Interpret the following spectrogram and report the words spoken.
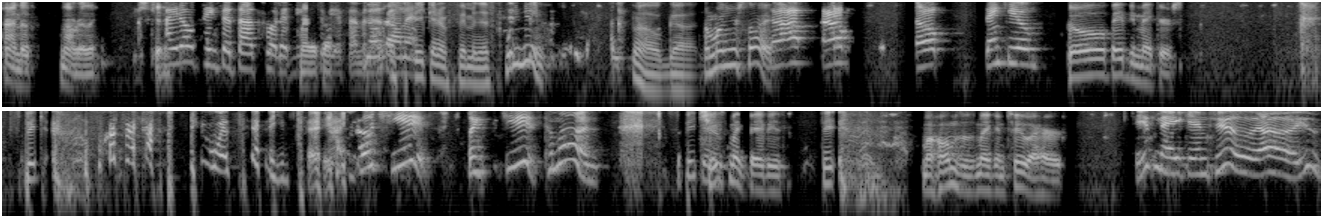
Kind of. Not really. Just kidding. I don't think that that's what it means to be a feminist. No. Speaking of feminists, what do you mean? oh god. I'm on your side. Nope, nope, nope. Thank you. Go baby makers. Speak. What's that have to do with anything? Go Chiefs. Like, jeez, come on. Speaking Chiefs of, make babies. the, Mahomes is making two, I heard. He's making too. Uh, he's,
